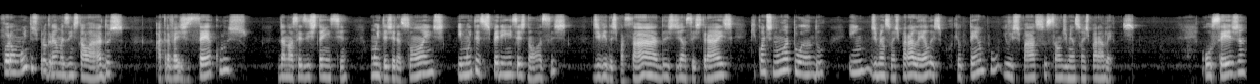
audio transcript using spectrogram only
Foram muitos programas instalados através de séculos da nossa existência, muitas gerações e muitas experiências nossas de vidas passadas, de ancestrais, que continuam atuando em dimensões paralelas, porque o tempo e o espaço são dimensões paralelas. Ou seja,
